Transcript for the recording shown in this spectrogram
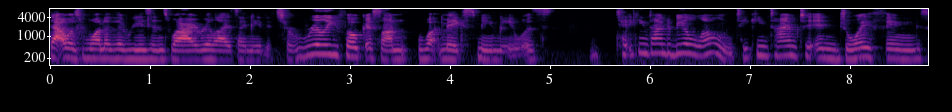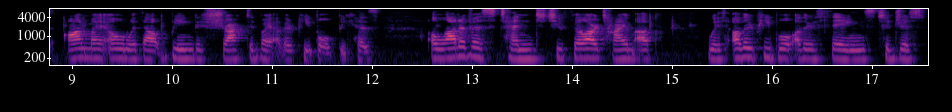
that was one of the reasons why I realized I needed to really focus on what makes me me was taking time to be alone, taking time to enjoy things on my own without being distracted by other people because a lot of us tend to fill our time up with other people, other things to just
